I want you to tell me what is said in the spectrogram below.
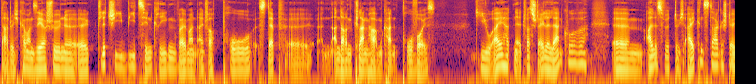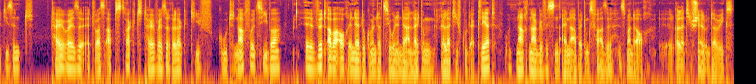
Dadurch kann man sehr schöne äh, glitchy Beats hinkriegen, weil man einfach pro Step äh, einen anderen Klang haben kann, pro Voice. Die UI hat eine etwas steile Lernkurve. Ähm, alles wird durch Icons dargestellt, die sind teilweise etwas abstrakt, teilweise relativ gut nachvollziehbar, äh, wird aber auch in der Dokumentation, in der Anleitung relativ gut erklärt und nach einer gewissen Einarbeitungsphase ist man da auch äh, relativ schnell unterwegs.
